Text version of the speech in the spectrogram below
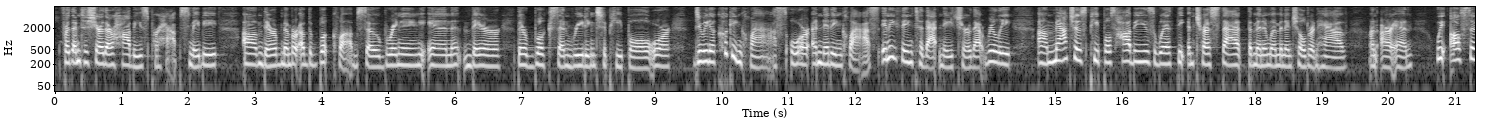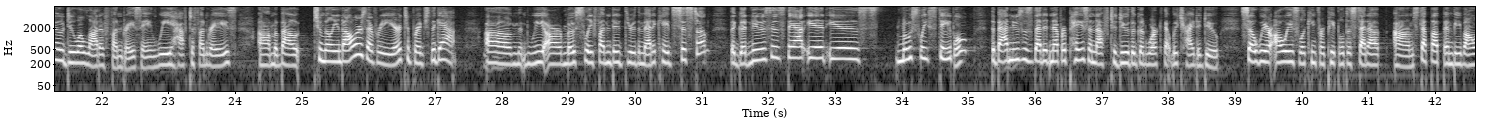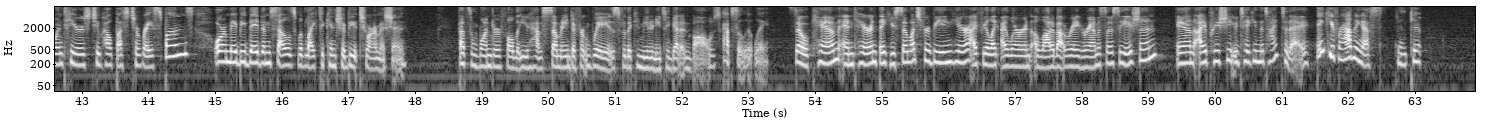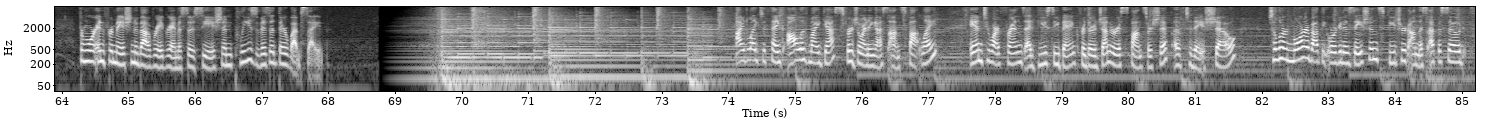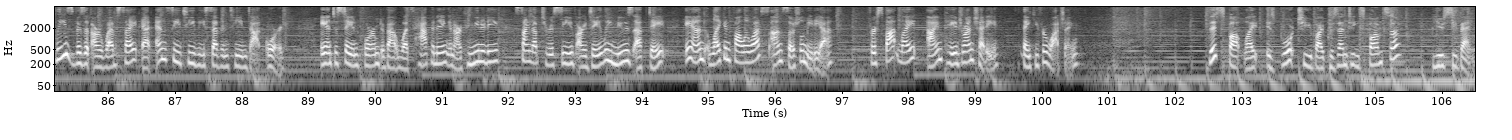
for them to share their hobbies, perhaps. Maybe Um, they're a member of the book club, so bringing in their their books and reading to people, or doing a cooking class or a knitting class, anything to that nature that really um, matches people's hobbies with the interests that the men and women and children have on our end. We also do a lot of fundraising. We have to fundraise um, about $2 million every year to bridge the gap. Um, we are mostly funded through the Medicaid system. The good news is that it is mostly stable. The bad news is that it never pays enough to do the good work that we try to do. So we are always looking for people to set up, um, step up and be volunteers to help us to raise funds, or maybe they themselves would like to contribute to our mission. That's wonderful that you have so many different ways for the community to get involved. Absolutely. So, Kim and Karen, thank you so much for being here. I feel like I learned a lot about Ray Graham Association, and I appreciate you taking the time today. Thank you for having us. Thank you. For more information about Ray Graham Association, please visit their website. I'd like to thank all of my guests for joining us on Spotlight and to our friends at Busey Bank for their generous sponsorship of today's show. To learn more about the organizations featured on this episode, please visit our website at nctv17.org. And to stay informed about what's happening in our community, sign up to receive our daily news update and like and follow us on social media. For Spotlight, I'm Paige Ronchetti. Thank you for watching. This spotlight is brought to you by presenting sponsor, Busey Bank.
